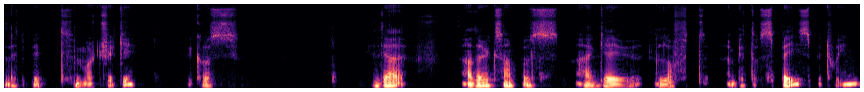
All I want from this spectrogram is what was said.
a little bit more tricky because in the other examples I gave a loft a bit of space between,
